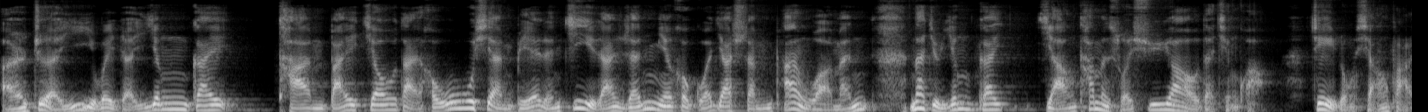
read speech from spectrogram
而这意味着应该坦白交代和诬陷别人。既然人民和国家审判我们，那就应该讲他们所需要的情况。这种想法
